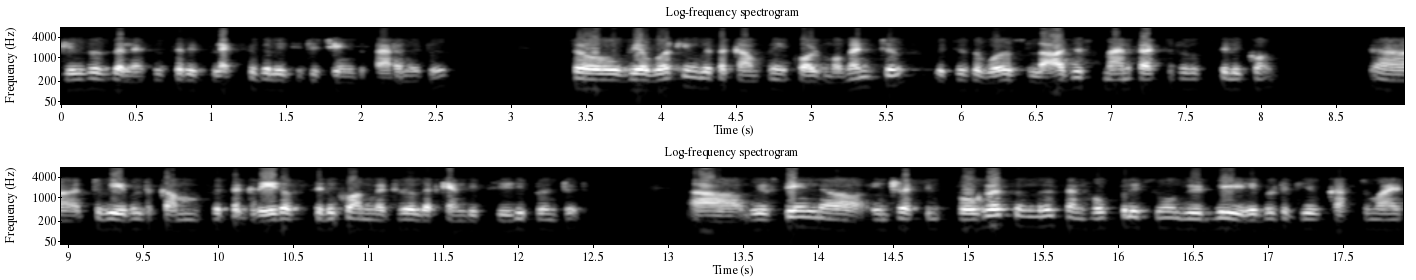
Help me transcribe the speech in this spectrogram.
gives us the necessary flexibility to change the parameters. So we are working with a company called Momentive, which is the world's largest manufacturer of silicon, uh, to be able to come up with a grade of silicon material that can be 3D printed. Uh, we've seen uh, interesting progress in this, and hopefully soon we'll be able to give customized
